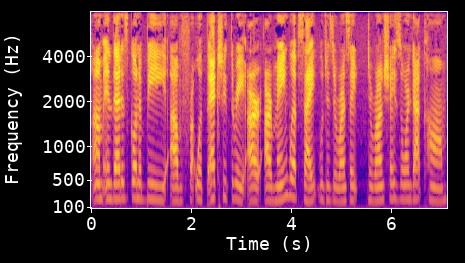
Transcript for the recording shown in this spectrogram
um, and that is going to be um, fr- well, actually three. Our our main website, which is DerashayZorn.com,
